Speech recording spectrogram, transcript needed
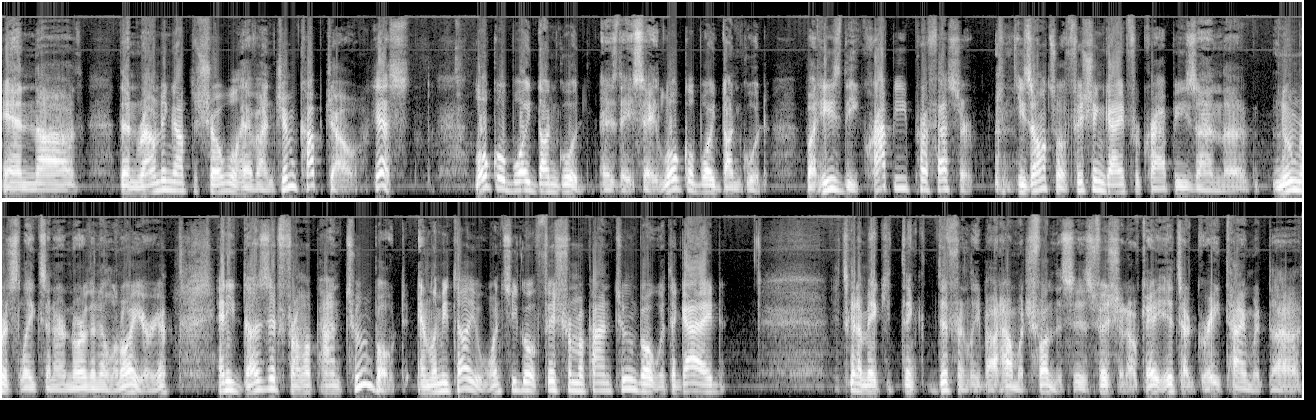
And uh, then rounding out the show, we'll have on Jim Kopjo. Yes, local boy done good, as they say. Local boy done good. But he's the crappie professor. He's also a fishing guide for crappies on the numerous lakes in our northern Illinois area, and he does it from a pontoon boat. And let me tell you, once you go fish from a pontoon boat with a guide, it's going to make you think differently about how much fun this is fishing. Okay, it's a great time with uh,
